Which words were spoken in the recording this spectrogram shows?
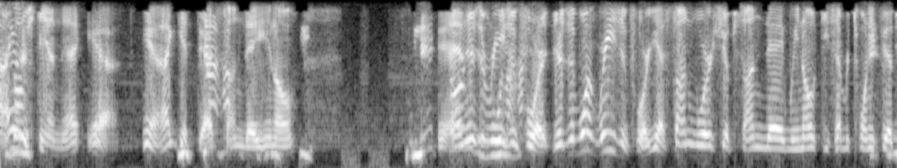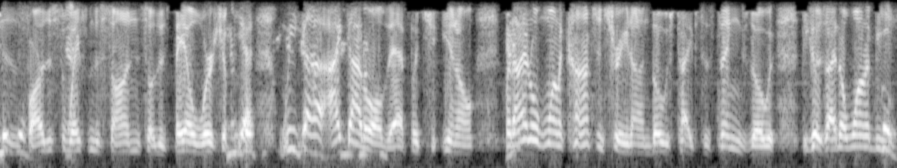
I, I understand that. Yeah, yeah, I get that Sunday. You know. Yeah, and there's a reason for it. There's a one reason for it. Yeah, sun worship Sunday. We know December 25th is the farthest away from the sun, so there's Baal worship. Yeah, we got, I got all that, but you know, but I don't want to concentrate on those types of things though, because I don't want to be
